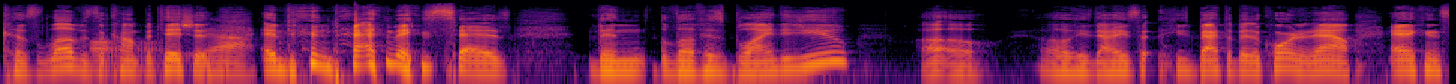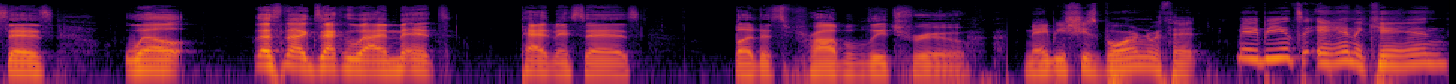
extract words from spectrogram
Because love is the competition." yeah. And then Padme says, "Then love has blinded you." Uh oh. Oh, he, now he's he's backed up in the corner now. Anakin says, "Well, that's not exactly what I meant." Padme says, "But it's probably true." Maybe she's born with it. Maybe it's Anakin.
